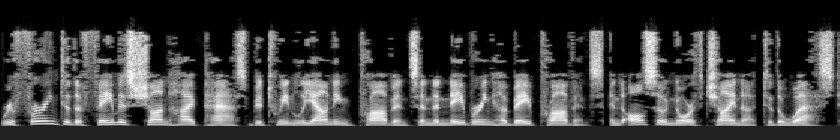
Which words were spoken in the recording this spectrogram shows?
referring to the famous Shanhai Pass between Liaoning Province and the neighboring Hebei Province and also North China to the west.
